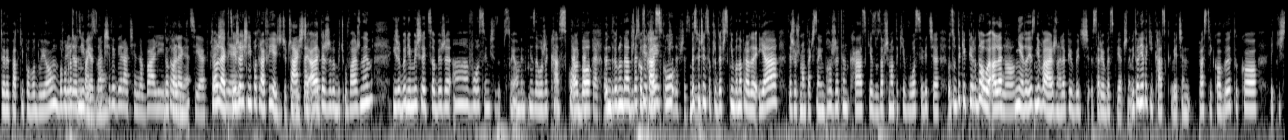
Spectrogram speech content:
te wypadki powodują, bo Czyli po prostu nie Państwo, wiedzą. jak się wybieracie na Bali, Dokładnie. to lekcje To wcześniej. lekcje, jeżeli się nie potrafi jeździć oczywiście, tak, ale tak. też, żeby być uważnym i żeby nie myśleć sobie, że a, włosy mi się zepsują, więc nie założę kasku, Tak, albo tak, tak, tak. będę wyglądała brzydko w kasku. przede wszystkim. Bezpieczeństwo przede wszystkim, bo naprawdę ja też już mam tak czasami, Boże, ten kask, Jezu, zawsze mam takie włosy, wiecie, to są takie pierdoły, ale No. nie, to jest nieważne, lepiej być serio bezpiecznym. I to nie taki kask, wiecie, plastikowy, tylko jakiś,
